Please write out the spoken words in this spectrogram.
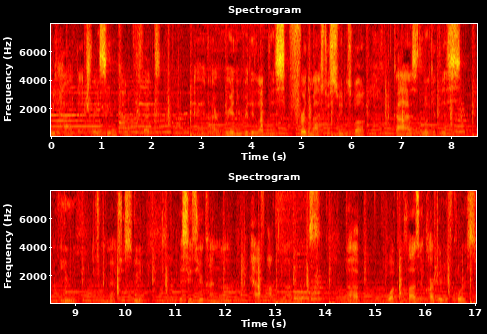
we have that tray ceiling kind of effect And I really, really love this for the master suite as well. Guys, look at this view from the master suite. This is your kind of half octagon. Uh, walk-in closet, carpeted of course.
